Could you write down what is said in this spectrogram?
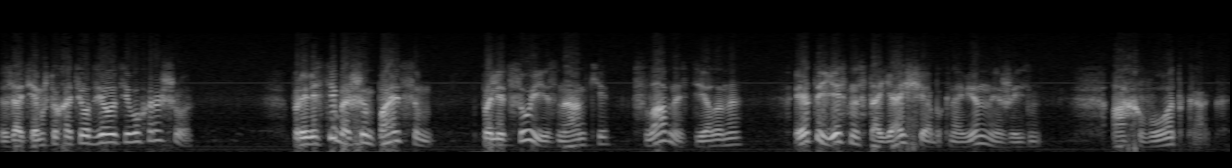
Затем, что хотел делать его хорошо. Провести большим пальцем по лицу и изнанке. Славно сделано. Это и есть настоящая обыкновенная жизнь. Ах, вот как!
